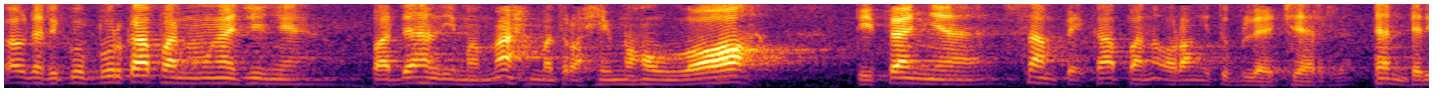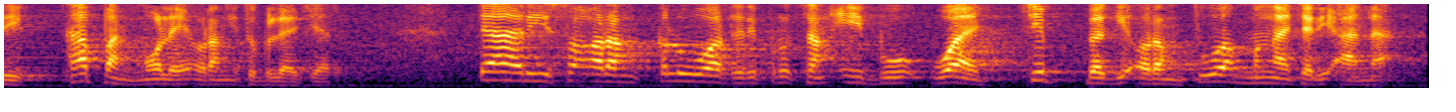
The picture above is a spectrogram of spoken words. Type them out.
Kalau udah dikubur kapan mengajinya? Padahal Imam Ahmad rahimahullah ditanya sampai kapan orang itu belajar. Dan dari kapan mulai orang itu belajar. Dari seorang keluar dari perut sang ibu, wajib bagi orang tua mengajari anak.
